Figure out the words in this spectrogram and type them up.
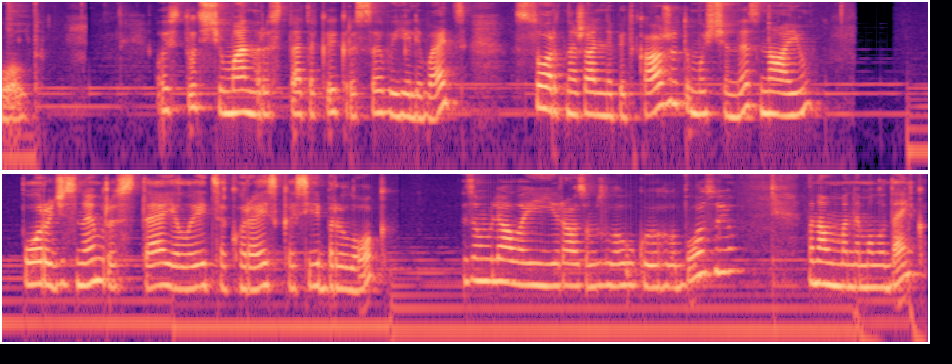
Gold. Ось тут ще в мене росте такий красивий ялівець. Сорт, на жаль, не підкажу, тому що не знаю. Поруч з ним росте ялиця корейська сільберлок. Замовляла її разом з лаукою глобозою. Вона в мене молоденька,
